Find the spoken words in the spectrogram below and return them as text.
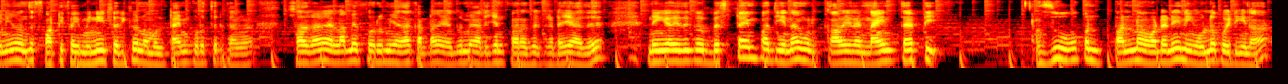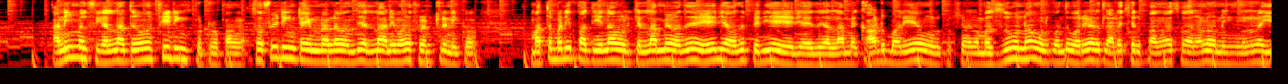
மினிமம் வந்து ஃபார்ட்டி ஃபைவ் மினிட்ஸ் வரைக்கும் நம்மளுக்கு டைம் கொடுத்துருக்காங்க. ஸோ அதனால் எல்லாமே பொறுமையாக தான் கட்டாங்க. எதுவுமே அர்ஜென்ட் பண்ணுறது கிடையாது. நீங்கள் இதுக்கு பெஸ்ட் டைம் பார்த்தீங்கன்னா உங்களுக்கு காலையில் நைன் தேர்ட்டி ஜூ ஓப்பன் பண்ண உடனே நீங்கள் உள்ளே போயிட்டீங்கன்னா அனிமல்ஸுக்கு எல்லாத்துக்கும் ஃபீடிங் போட்டிருப்பாங்க. ஸோ ஃபீடிங் டைம்னால வந்து எல்லா அனிமலும் ஃப்ரண்ட்டில் நிற்கும் மற்றபடி பார்த்தீங்கன்னா உங்களுக்கு எல்லாமே வந்து ஏரியா வந்து பெரிய ஏரியா இது எல்லாமே. காடு மாதிரியே உங்களுக்கு நம்ம ஜூனா உங்களுக்கு வந்து ஒரே இடத்துல அடைச்சிருப்பாங்க. ஸோ அதனால் நீங்கள் உங்களால்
